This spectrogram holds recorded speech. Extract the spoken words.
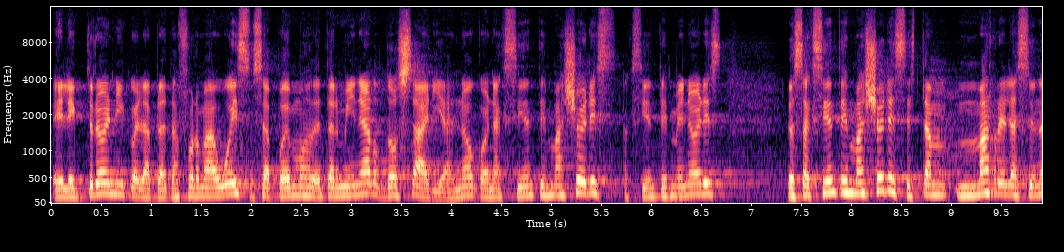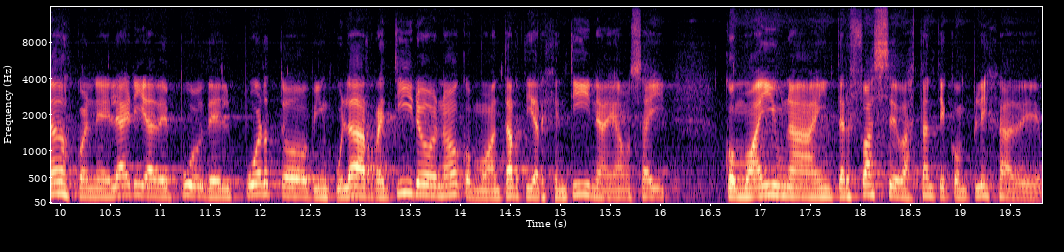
electrónico en la plataforma Waze, o sea, podemos determinar dos áreas, ¿no? con accidentes mayores, accidentes menores. Los accidentes mayores están más relacionados con el área del puerto vinculada a retiro, ¿no? como Antártida Argentina, digamos, hay, como hay una interfase bastante compleja de,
